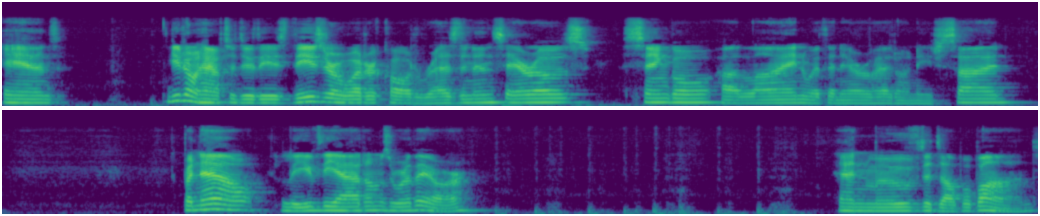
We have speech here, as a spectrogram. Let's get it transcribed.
And you don't have to do these. These are what are called resonance arrows, single a line with an arrowhead on each side. But now leave the atoms where they are and move the double bond.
